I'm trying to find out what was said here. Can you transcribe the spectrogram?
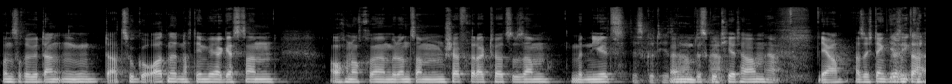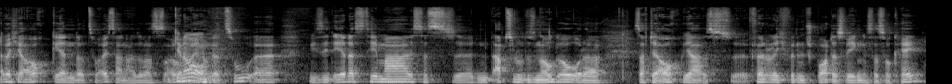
unsere Gedanken dazu geordnet, nachdem wir ja gestern auch noch äh, mit unserem Chefredakteur zusammen, mit Nils, diskutiert ähm, haben. Diskutiert ja. haben. Ja. ja. also ich denke, wir ja, sind da. Ihr könnt euch ja auch gerne dazu äußern. Also was ist eure genau. Meinung dazu? Äh, wie seht ihr das Thema? Ist das äh, ein absolutes No-Go oder sagt ihr auch, ja, ist äh, förderlich für den Sport, deswegen ist das okay?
